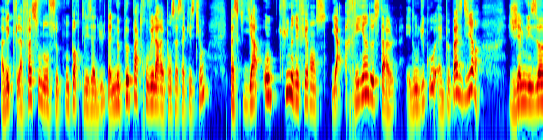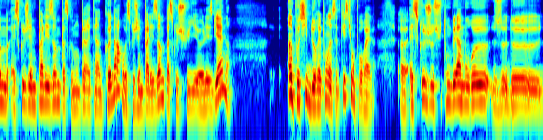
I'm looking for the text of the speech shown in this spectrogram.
Avec la façon dont se comportent les adultes, elle ne peut pas trouver la réponse à sa question, parce qu'il n'y a aucune référence, il n'y a rien de stable. Et donc du coup, elle peut pas se dire j'aime les hommes, est-ce que j'aime pas les hommes parce que mon père était un connard ou est-ce que j'aime pas les hommes parce que je suis euh, lesbienne? Impossible de répondre à cette question pour elle. Euh, est-ce que je suis tombée amoureuse de,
